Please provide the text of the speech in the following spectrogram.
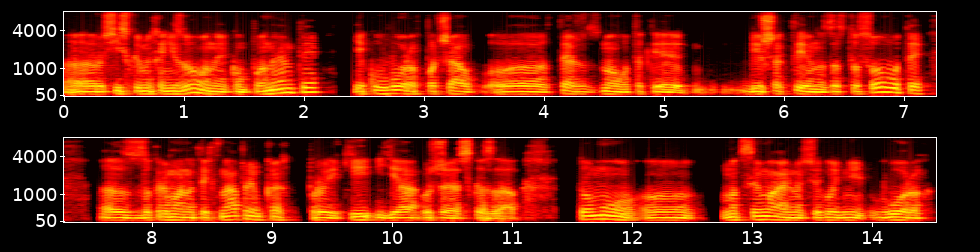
російської механізованої компоненти, яку ворог почав е, теж знову таки більш активно застосовувати, е, зокрема на тих напрямках, про які я вже сказав. Тому е, максимально сьогодні ворог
